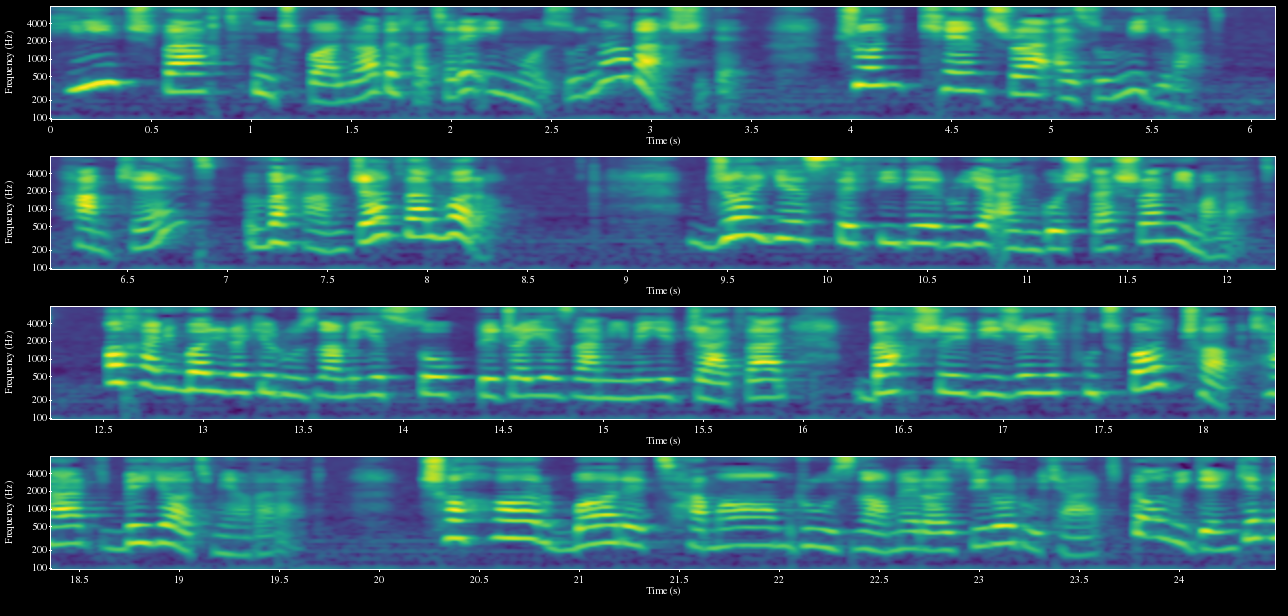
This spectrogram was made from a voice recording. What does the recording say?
هیچ وقت فوتبال را به خاطر این موضوع نبخشیده چون کنت را از او می‌گیرد هم کنت و هم جدول ها را. جای سفید روی انگشتش را میمالد. آخرین باری را که روزنامه صبح به جای زمیمه جدول بخش ویژه فوتبال چاپ کرد به یاد میآورد. چهار بار تمام روزنامه را زیر و رو کرد به امید اینکه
